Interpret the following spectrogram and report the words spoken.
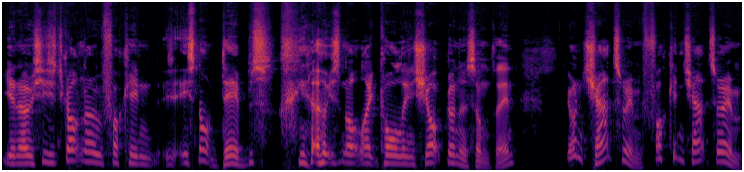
You know, she's got no fucking. It's not dibs. You know, it's not like calling shotgun or something. You want to chat to him? Fucking chat to him.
